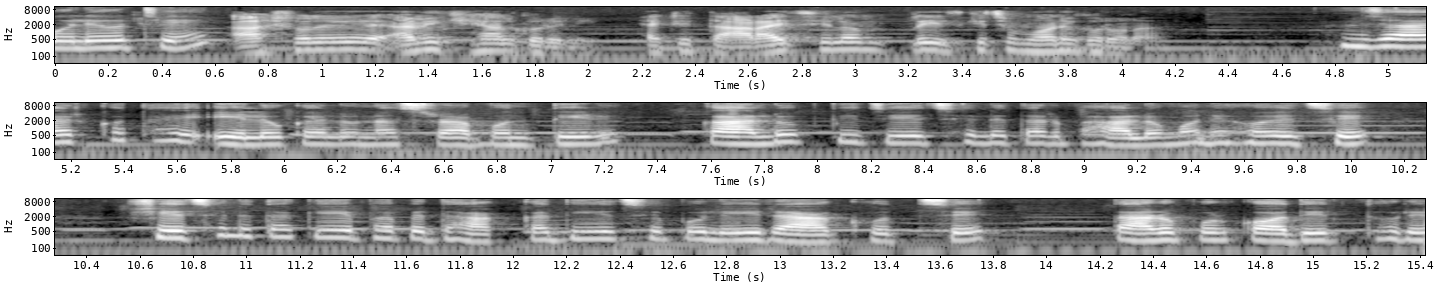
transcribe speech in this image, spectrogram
বলে ওঠে আসলে আমি খেয়াল করিনি। একটি তারাই ছিলাম প্লিজ কিছু মনে করো না। জয়ের কথায় এলো গেল না শ্রাবন্তীর। কাল অব্দি যে ছেলে তার ভালো মনে হয়েছে সে ছেলে তাকে এভাবে ধাক্কা দিয়েছে বলেই রাগ হচ্ছে। তার উপর কদিন ধরে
